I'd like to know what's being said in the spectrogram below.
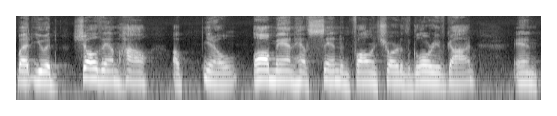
But you would show them how, uh, you know, all men have sinned and fallen short of the glory of God, and,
